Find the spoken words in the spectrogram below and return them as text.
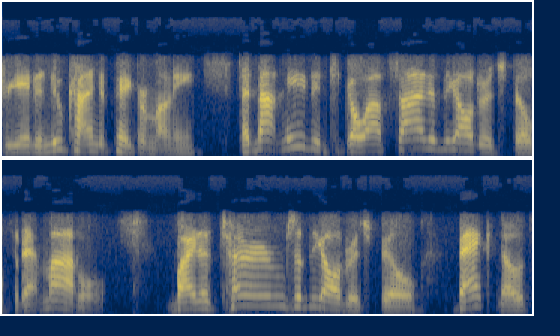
create a new kind of paper money had not needed to go outside of the Aldrich Bill for that model. By the terms of the Aldrich Bill, banknotes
